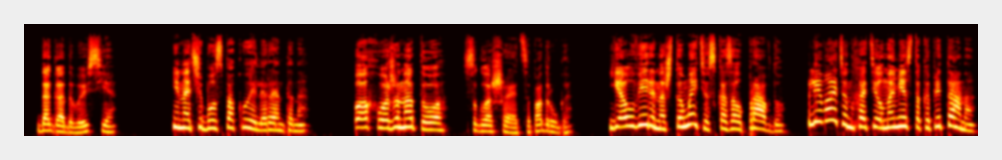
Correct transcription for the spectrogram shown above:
— догадываюсь я. «Иначе бы успокоили Рентона». «Похоже на то», — соглашается подруга. «Я уверена, что Мэтью сказал правду. Плевать он хотел на место капитана.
